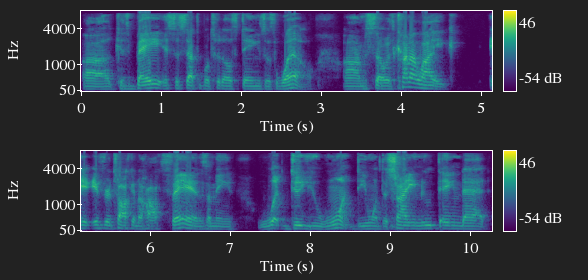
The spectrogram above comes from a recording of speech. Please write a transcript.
because uh, Bey is susceptible to those things as well. Um, so it's kind of like if, if, you're talking to Hawks fans, I mean, what do you want? Do you want the shiny new thing that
